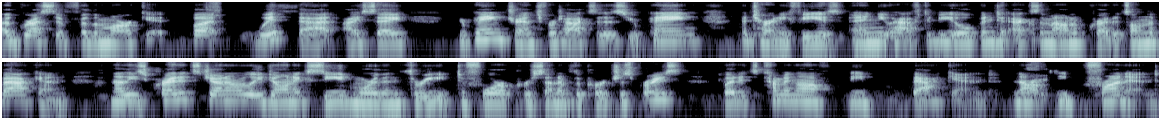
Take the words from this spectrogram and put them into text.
aggressive for the market. But with that, I say, you're paying transfer taxes, you're paying attorney fees, and you have to be open to X amount of credits on the back end. Mm-hmm. Now, these credits generally don't exceed more than three to four percent of the purchase price, but it's coming off the back end, not Right. the front end.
